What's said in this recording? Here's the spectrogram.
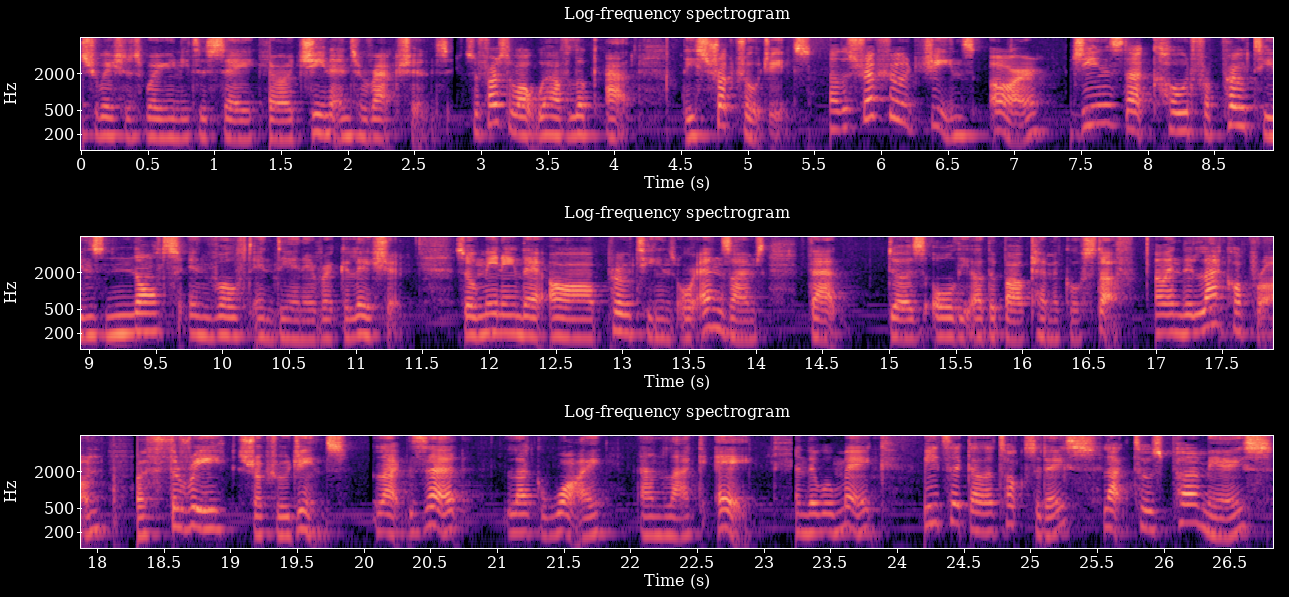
situations where you need to say there are gene interactions. So first of all, we have a look at the structural genes. Now the structural genes are genes that code for proteins not involved in DNA regulation. So meaning there are proteins or enzymes that does all the other biochemical stuff. Now in the lac operon, there are three structural genes. Lac Z lac Y, and lac A. And they will make beta galactosidase, lactose permease,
